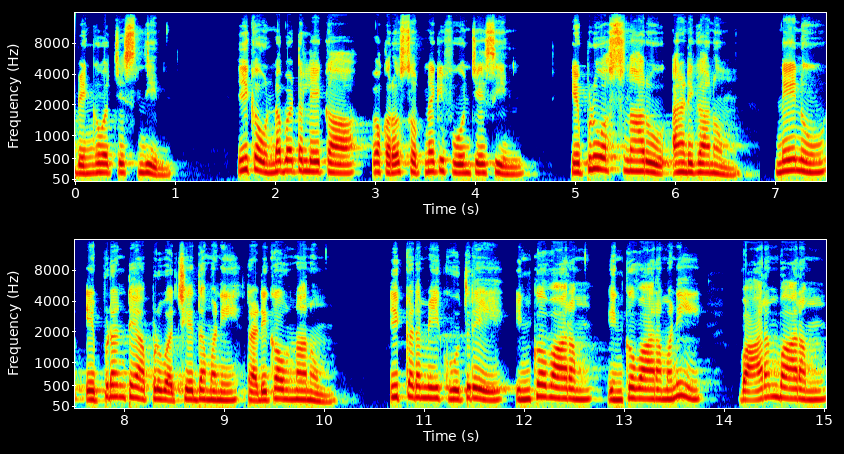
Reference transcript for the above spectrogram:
బెంగ వచ్చేసింది. ఇక ఉండబట్టలేక ఒకరోజు స్వప్నకి ఫోన్ చేసి ఎప్పుడు వస్తున్నారు? అని అడిగాను. నేను ఎప్పుడంటే అప్పుడు వచ్చేద్దామని రెడీగా ఉన్నాను. ఇక్కడ మీ కూతురే ఇంకో వారం ఇంకో వారం అని వారం వారం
